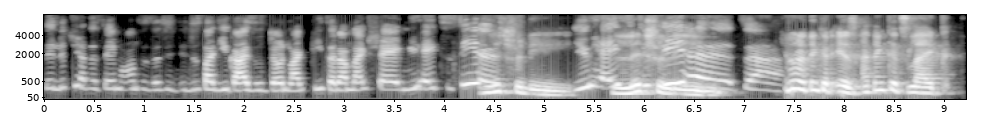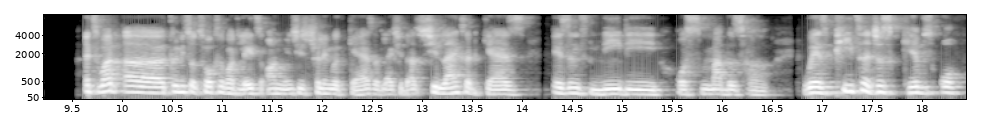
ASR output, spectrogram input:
they literally have the same answers. It's just, it's just like you guys just don't like Peter. And I'm like, shame, you hate to see it. literally You hate Literally. to see it. You know what I think it is? I think it's like it's what uh Qiniso talks about later on when she's chilling with Gaz. That like she does, she likes that Gaz isn't needy or smothers her, whereas Peter just gives off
